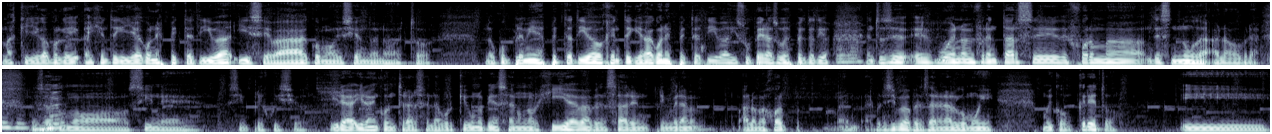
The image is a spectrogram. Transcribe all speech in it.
más que llegar porque hay, hay gente que llega con expectativa y se va como diciendo no esto no cumple mis expectativas o gente que va con expectativas y supera sus expectativas. Entonces es bueno enfrentarse de forma desnuda a la obra, o sea, como sin, eh, sin prejuicios, ir a, ir a encontrársela, porque uno piensa en una orgía va a pensar en primera, a lo mejor al principio va a pensar en algo muy, muy concreto y,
